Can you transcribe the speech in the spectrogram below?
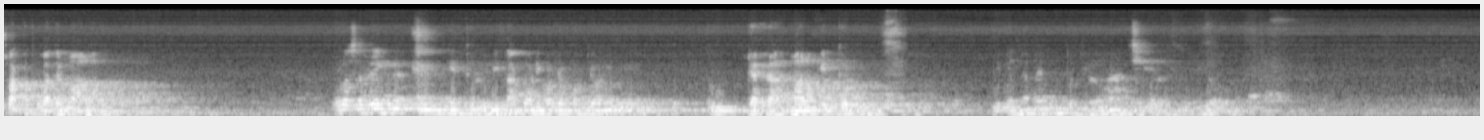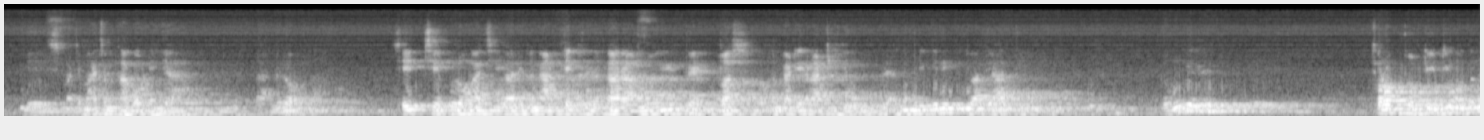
Sak kabupaten Malang. Kalau sering ini dulu ditakoni kanca-kanca ini daerah Malang itu. Ini namanya bendera ngaji ya. Semacam-macam takoni ya. Nah, itu Siji pulau ngaji kali tengah atik sekarang ini bebas, kadik radio. Dan memiliki ini kudu hati-hati. Cara bodi itu wonten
